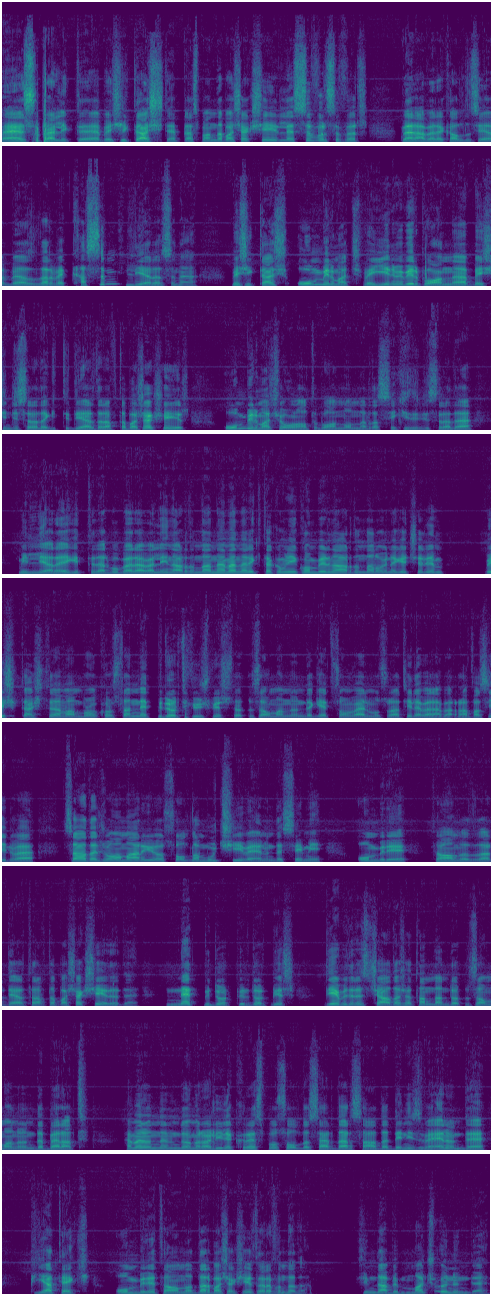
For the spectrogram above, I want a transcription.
Ve Süper Lig'de Beşiktaş deplasmanda Başakşehir'le 0-0 berabere kaldı siyah beyazlılar ve Kasım Milli arasına Beşiktaş 11 maç ve 21 puanla 5. sırada gitti. Diğer tarafta Başakşehir 11 maç ve 16 puanla onlar da 8. sırada milli araya gittiler. Bu beraberliğin ardından hemen her iki takımın ilk 11'inin ardından oyuna geçelim. Beşiktaş'ta Van Bronckhorst'tan net bir 4-2-3-1. Dörtlü savunmanın önünde Getson ve El Musrati ile beraber Rafa Silva. Sağda Joao Mario, solda Mucci ve önünde Semi 11'i tamamladılar. Diğer tarafta Başakşehir'de de net bir 4-1-4-1 diyebiliriz. Çağdaş Atan'dan dörtlü savunmanın önünde Berat. Hemen önlerinde Ömer Ali ile Crespo, solda Serdar, sağda Deniz ve en önde Piatek 11'i tamamladılar Başakşehir tarafında da. Şimdi abi maç önünde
